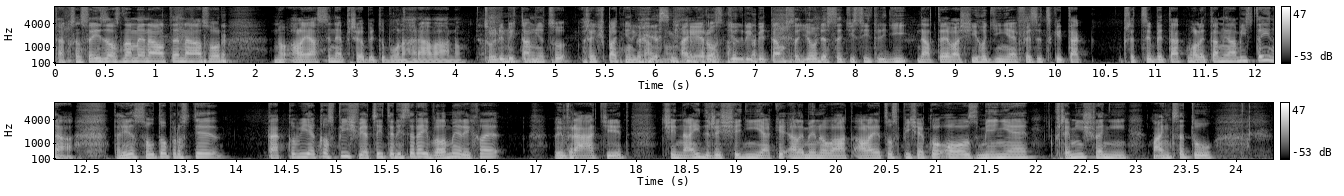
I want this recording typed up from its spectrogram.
Tak jsem se jí zaznamenal ten názor, no ale já si nepřeju, aby to bylo nahráváno. Co kdybych tam něco řekl špatně, říkám. No, a je rozdíl, kdyby tam sedělo 10 tisíc lidí na té vaší hodině fyzicky, tak přeci by ta kvalita měla být stejná. Takže jsou to prostě takové jako spíš věci, které se dají velmi rychle vyvrátit, či najít řešení, jak je eliminovat, ale je to spíš jako o změně přemýšlení, mindsetu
